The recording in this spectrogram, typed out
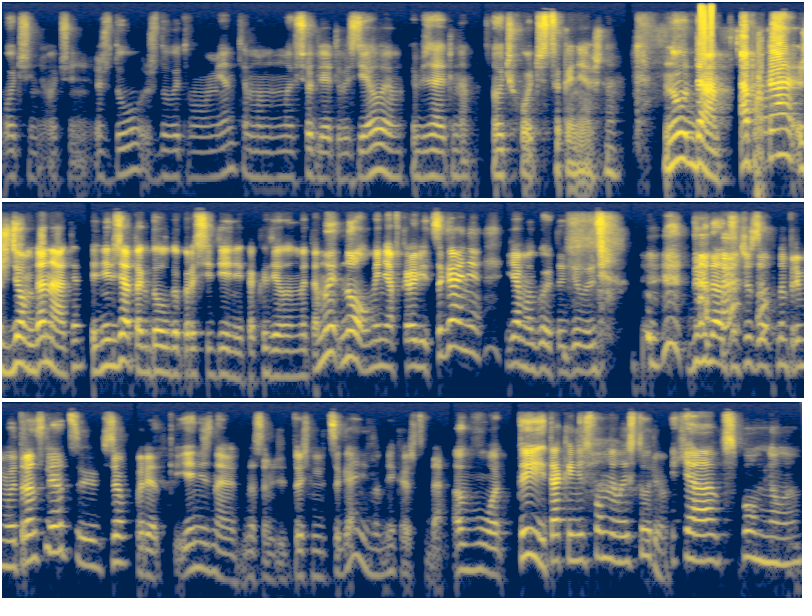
очень-очень жду, жду этого момента. Мы, все для этого сделаем обязательно. Очень хочется, конечно. Ну да, а пока ждем донаты. Нельзя так долго просить денег, как делаем это мы, но у меня в крови цыгане, я могу это делать 12 часов на прямую трансляцию, все в порядке. Я не знаю, на самом деле, точно ли цыгане, но мне кажется, да. Вот. Ты так и не вспомнила историю? Я вспомнила.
